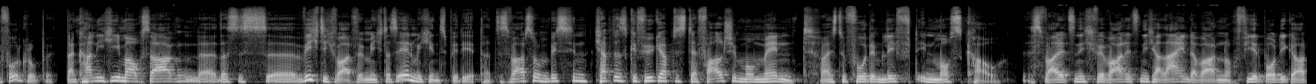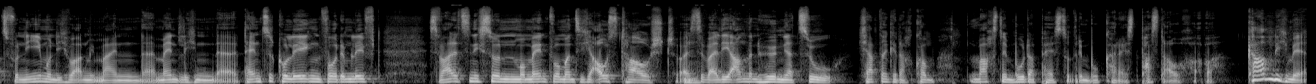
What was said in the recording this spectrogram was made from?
Vorgruppe. Dann kann ich ihm auch sagen, äh, dass es äh, wichtig war für mich, dass er mich inspiriert hat. Das war so ein bisschen, ich habe das Gefühl gehabt, das ist der falsche Moment, weißt du, vor dem Lift in Moskau. Es war jetzt nicht, wir waren jetzt nicht allein, da waren noch vier Bodyguards von ihm und ich war mit meinen äh, männlichen Tänzerkollegen vor dem Lift. Es war jetzt nicht so ein Moment, wo man sich austauscht, weißt mhm. du, weil die anderen hören ja zu. Ich habe dann gedacht, komm, mach's in Budapest oder in Bukarest, passt auch, aber kam nicht mehr.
